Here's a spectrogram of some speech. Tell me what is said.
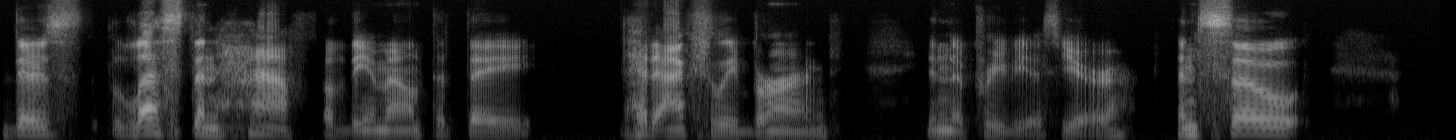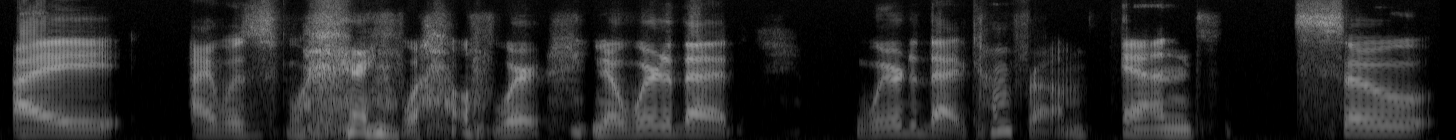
there's less than half of the amount that they had actually burned in the previous year. And so I I was wondering, well, where you know where did that where did that come from? And so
